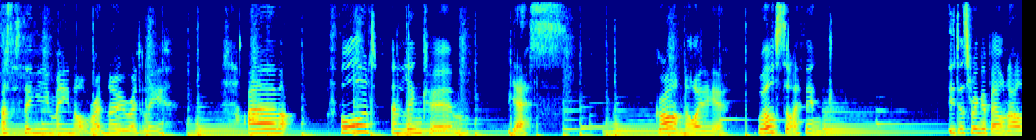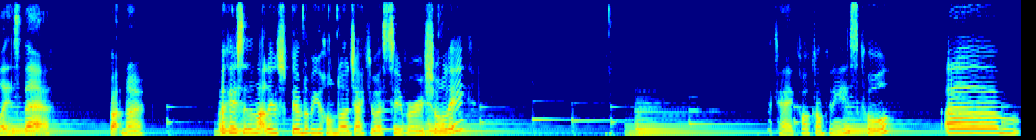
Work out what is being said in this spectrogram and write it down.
That's a thing you may not re know readily. Um, Ford and Lincoln, yes. Grant, no idea. Wilson, I think. It does ring a bell now that it's there, but no. Okay, so then that leaves BMW, Honda, Jaguar, Subaru, surely? Okay, car companies, cool. Um,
